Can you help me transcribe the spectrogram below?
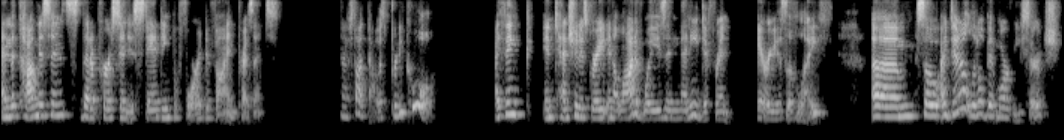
and the cognizance that a person is standing before a divine presence. And I thought that was pretty cool. I think intention is great in a lot of ways in many different areas of life. Um, so I did a little bit more research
